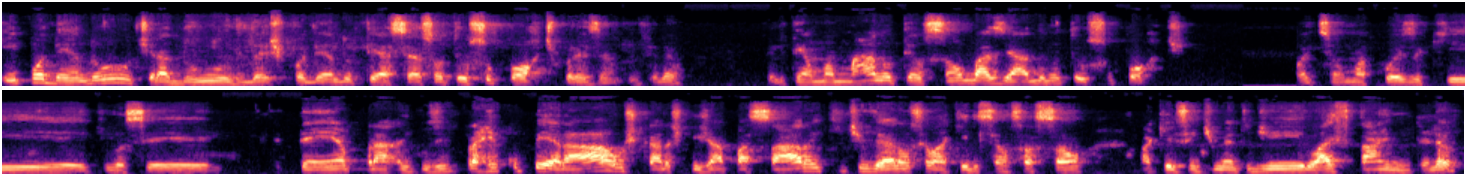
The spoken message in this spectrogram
e podendo tirar dúvidas, podendo ter acesso ao teu suporte, por exemplo, entendeu? Ele tem uma manutenção baseada no teu suporte. Pode ser uma coisa que, que você tenha para, inclusive, para recuperar os caras que já passaram e que tiveram, sei lá, aquele sensação, aquele sentimento de lifetime, entendeu?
